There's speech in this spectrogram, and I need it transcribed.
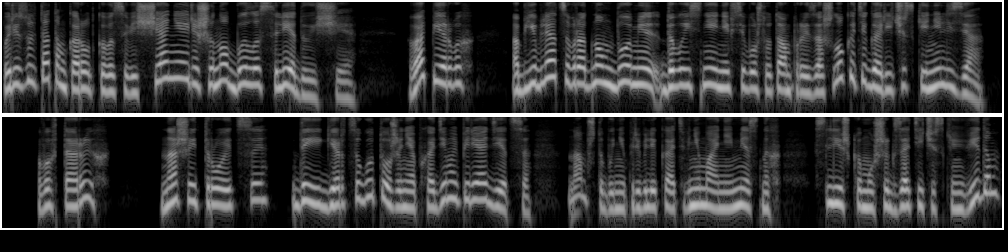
По результатам короткого совещания решено было следующее. Во-первых, Объявляться в родном доме до выяснения всего, что там произошло, категорически нельзя. Во-вторых, нашей троице, да и герцогу тоже необходимо переодеться. Нам, чтобы не привлекать внимание местных слишком уж экзотическим видом,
